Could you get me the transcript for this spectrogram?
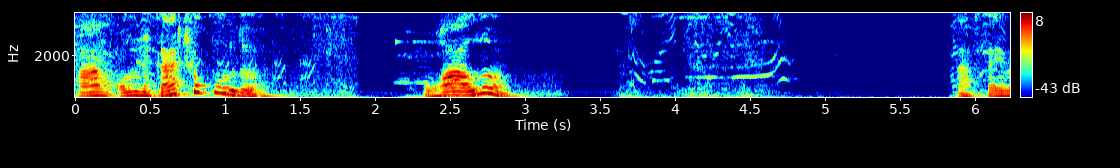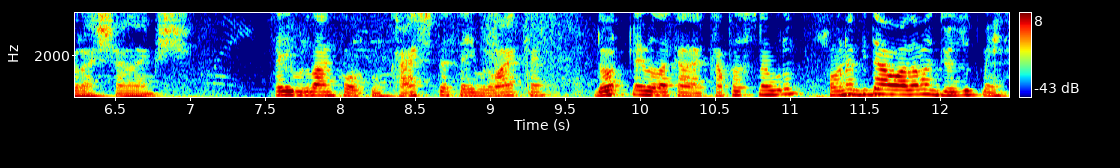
Tamam oğlum ne kadar çok vurdu. Oha oğlum. Tamam Saber aşağıdaymış. Saber'dan korkun. Karşıda Saber varken 4 level'a kadar kafasına vurun. Sonra bir daha o adama gözükmeyin.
